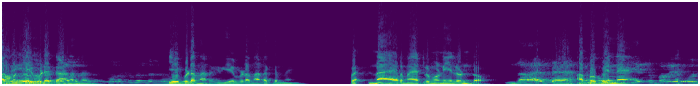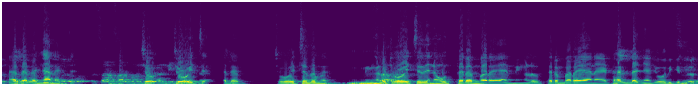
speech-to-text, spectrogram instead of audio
അത് എവിടെ കാണുന്നത്? എവിടെ നടക്കും എവിടെ നടക്കുന്നത് നായർ മാട്രിമോണിയിലുണ്ടോ അപ്പൊ പിന്നെ- അല്ലല്ല ഞാൻ. ചോദിച്ച അല്ല ചോദിച്ചത് നിങ്ങൾ ചോദിച്ചതിന് ഉത്തരം പറയാൻ നിങ്ങൾ ഉത്തരം പറയാനായിട്ടല്ല ഞാൻ ചോദിക്കുന്നത്.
